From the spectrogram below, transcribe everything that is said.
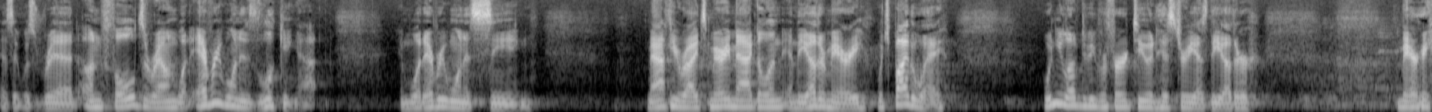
as it was read, unfolds around what everyone is looking at and what everyone is seeing. Matthew writes Mary Magdalene and the other Mary, which, by the way, wouldn't you love to be referred to in history as the other Mary?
